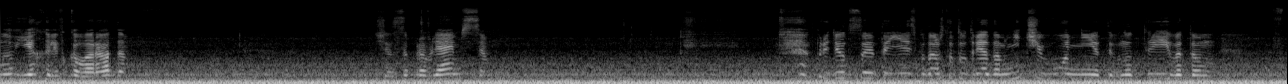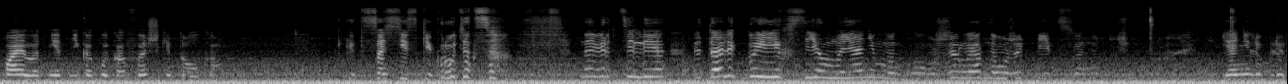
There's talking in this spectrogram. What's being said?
Мы въехали в Колорадо. Сейчас заправляемся. Придется это есть, потому что тут рядом ничего нет. И внутри в этом в Pilot нет никакой кафешки толком. Какие-то сосиски крутятся на вертеле. Виталик бы их съел, но я не могу. Уже ладно, уже пиццу. Ну. Я не люблю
